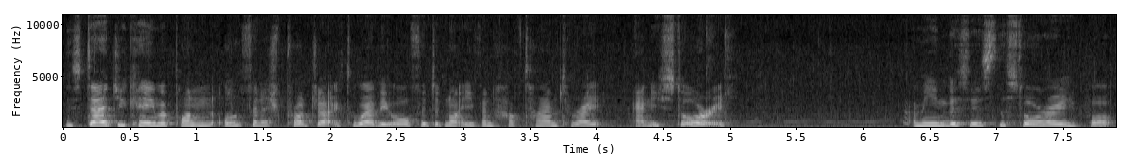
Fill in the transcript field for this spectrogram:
Instead, you came upon an unfinished project where the author did not even have time to write any story. I mean, this is the story, but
